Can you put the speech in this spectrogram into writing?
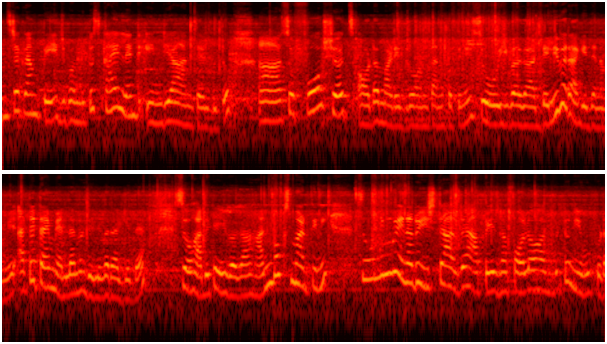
ಇನ್ಸ್ಟಾಗ್ರಾಮ್ ಪೇಜ್ ಬಂದ್ಬಿಟ್ಟು ಸ್ಕೈಲೆಂಟ್ ಇಂಡಿಯಾ ಅಂತ ಹೇಳ್ಬಿಟ್ಟು ಸೊ ಫೋರ್ ಶರ್ಟ್ಸ್ ಆರ್ಡರ್ ಮಾಡಿದ್ರು ಅಂತ ಅನ್ಕೋತೀನಿ. ಸೊ ಇವಾಗ ಡೆಲಿವರ್ ಆಗಿದೆ ನಮಗೆ. ಅಟ್ ಎ ಟೈಮ್ ಎಲ್ಲನೂ ಡೆಲಿವರ್ ಆಗಿದೆ. ಸೊ ಅದಕ್ಕೆ ಇವಾಗ ಅನ್ಬಾಕ್ಸ್ ಮಾಡ್ತೀನಿ. ಸೊ ನಿಮಗೂ ಏನಾದರೂ ಇಷ್ಟ ಆದರೆ ಆ ಪೇಜ್ನ ಫಾಲೋ ಆಗಿಬಿಟ್ಟು ನೀವು ಕೂಡ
